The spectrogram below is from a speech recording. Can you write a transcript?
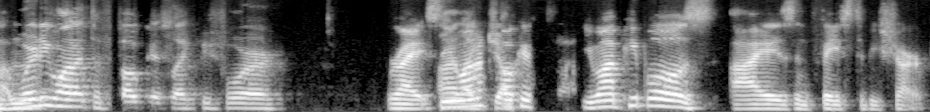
Uh, where do you want it to focus like before? Right. So you want like, to focus, you want people's eyes and face to be sharp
